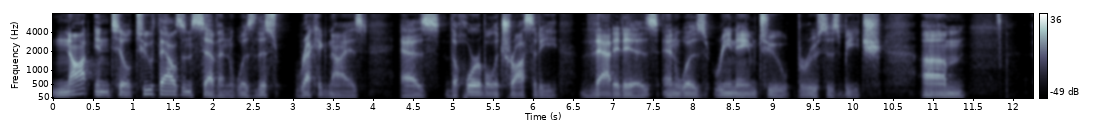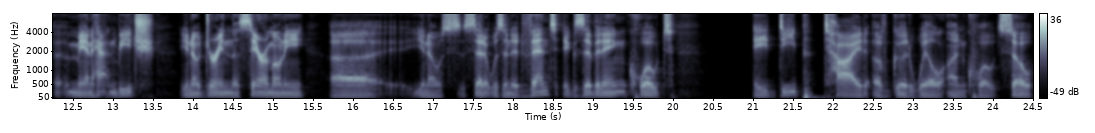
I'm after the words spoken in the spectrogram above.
not until 2007 was this recognized as the horrible atrocity that it is and was renamed to bruce's beach. Um, Manhattan Beach, you know, during the ceremony, uh, you know, s- said it was an event exhibiting, quote, a deep tide of goodwill, unquote. So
